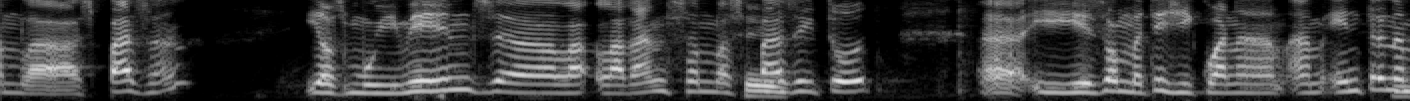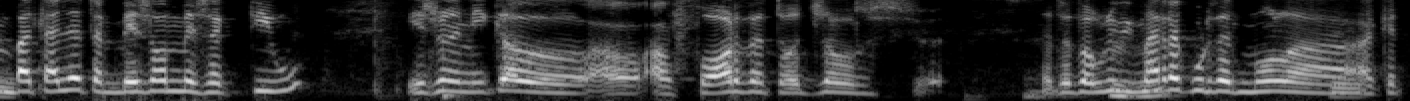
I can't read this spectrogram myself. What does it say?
amb l'espasa i els moviments, eh, la, la dansa amb l'espasa i tot, eh, i és el mateix. I quan a, a, entren en Mm. batalla també és el més actiu i és una mica el, el, el fort de tots els de tot el grup. I m'ha Mhm. recordat molt a, Sí. aquest,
